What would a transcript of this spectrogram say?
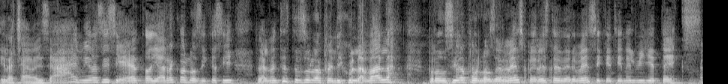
Y la chava dice, ay, mira, sí es cierto, ya reconocí que sí, realmente esta es una película mala, producida por los Derbez, pero este Derbez sí que tiene el billetex.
